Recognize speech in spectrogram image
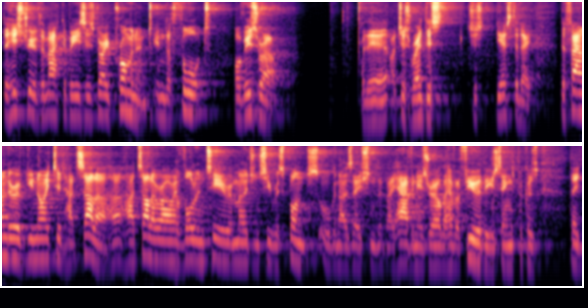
the history of the Maccabees is very prominent in the thought of Israel. There, I just read this just yesterday. The founder of United Hatzalah, Hatzalah are a volunteer emergency response organization that they have in Israel. They have a few of these things because they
